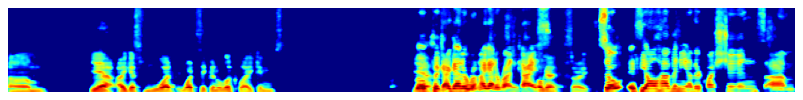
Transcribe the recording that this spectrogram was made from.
Um, yeah, I guess what what's it going to look like? And Real yeah. quick, I gotta ru- I gotta run, guys. Okay, sorry. So if y'all have any other questions, um,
